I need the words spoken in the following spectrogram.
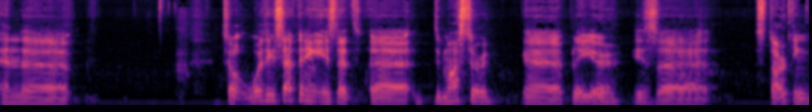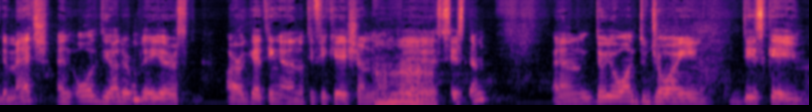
And uh, so what is happening is that uh, the master uh, player is uh, starting the match, and all the other players are getting a notification on Ah. the system. And do you want to join this game?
